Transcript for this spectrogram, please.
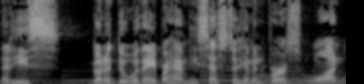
that he's going to do with Abraham, he says to him in verse 1,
